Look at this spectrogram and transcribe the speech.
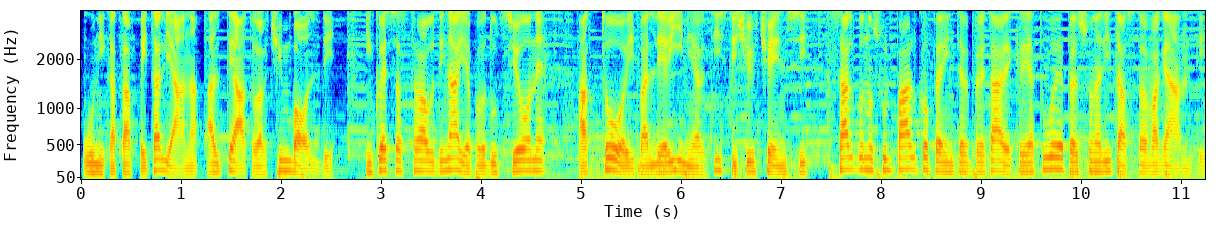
unica tappa italiana al Teatro Arcimboldi. In questa straordinaria produzione, attori, ballerini e artisti circensi salgono sul palco per interpretare creature e personalità stravaganti,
